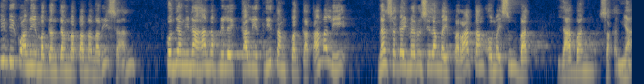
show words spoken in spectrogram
Hindi ko ano yung magandang mapamamarisan, kundi ang hinahanap nila ay kalitlitang pagkakamali nang sa gayon meron silang may paratang o may sumbat laban sa Kanya.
